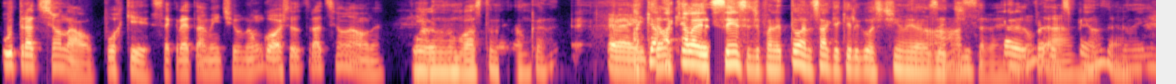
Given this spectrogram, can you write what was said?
o tradicional. Por quê? Secretamente eu não gosto do tradicional, né? Eu não gosto também, não, cara. É, Aquela, então, aquela essência de panetone, sabe? que Aquele gostinho meio Nossa, azedinho. velho, Cara, não dá, dispensa. não dá.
